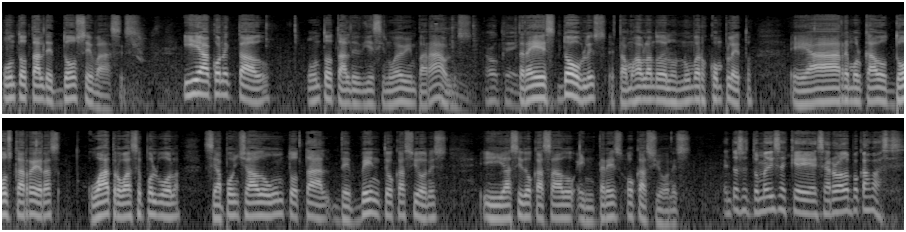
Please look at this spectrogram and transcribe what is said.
un total de 12 bases. Y ha conectado un total de 19 imparables. Ok. Tres dobles, estamos hablando de los números completos. eh, ha remolcado dos carreras, cuatro bases por bola, se ha ponchado un total de 20 ocasiones y ha sido casado en tres ocasiones. Entonces tú me dices que se ha robado pocas bases.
